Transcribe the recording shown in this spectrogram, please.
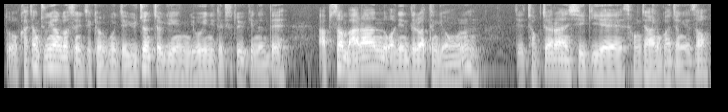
또 가장 중요한 것은 이제 결국 이제 유전적인 요인이 될 수도 있겠는데 앞서 말한 원인들 같은 경우는 이제 적절한 시기에 성장하는 과정에서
